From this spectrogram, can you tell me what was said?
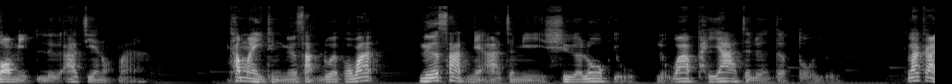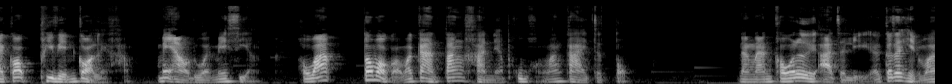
วอมิตหรืออาเจียนออกมาทำไมถึงเนื้อสัตว์ด้วย เพราะว่าเนื้อสัตว์เนี่ยอาจจะมีเชื้อโรคอยู่ หรือว่าพยาธิเจริญเติบโตอยู่ ร่างกายก็ prevent ก่อนเลยครับ ไม่เอาด้วยไม่เสี่ยง เพราะว่าต้องบอกก่อนว่าการตั้งครรภ์เนี่ยภูมิของร่างกายจะตก ดังนั้นเขาก็เลยอาจจะหลีกก็จะเห็นว่า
